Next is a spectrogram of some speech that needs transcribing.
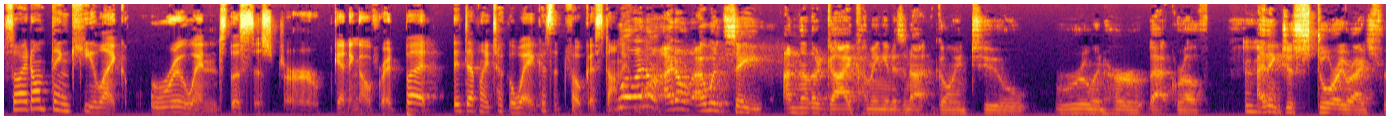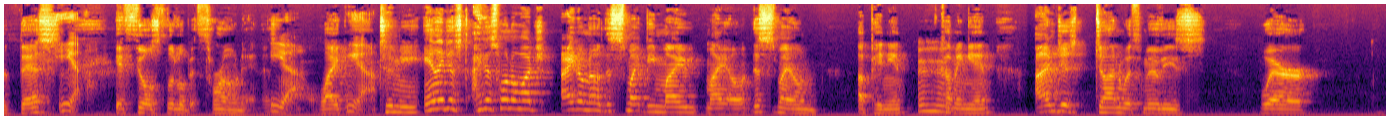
So I don't think he like ruined the sister getting over it, but it definitely took away because it focused on. Well, I don't. I don't. I wouldn't say another guy coming in is not going to ruin her that growth. I think just story wise for this, Mm-hmm. Yeah. it feels a little bit thrown in. As Yeah. well. like Yeah. to me, and I just, I just want to watch. I don't know. This might be my my own. This is my own opinion Mm-hmm. coming in. I'm just done with movies where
